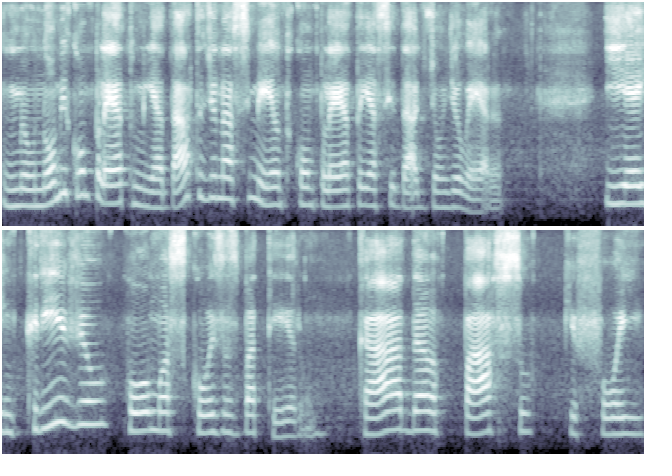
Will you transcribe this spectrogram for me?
o meu nome completo, minha data de nascimento completa e a cidade de onde eu era. E é incrível como as coisas bateram. Cada passo que foi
